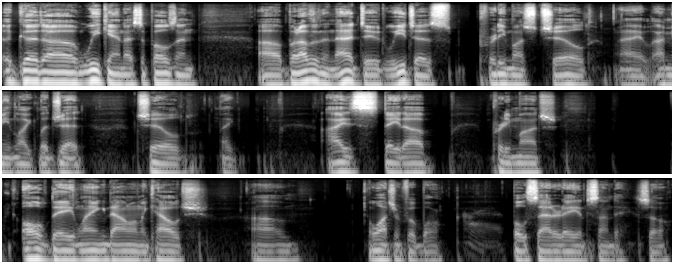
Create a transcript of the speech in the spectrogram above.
a good uh, weekend, I suppose. And uh, but other than that, dude, we just pretty much chilled. I I mean, like legit chilled. Like I stayed up pretty much all day laying down on the couch um, watching football both saturday and sunday so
